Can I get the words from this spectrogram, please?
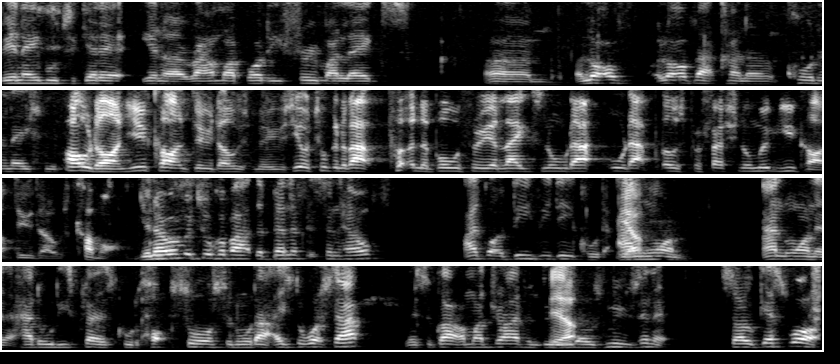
being able to get it, you know, around my body, through my legs. Um, a lot of a lot of that kind of coordination. Hold on, you can't do those moves. You're talking about putting the ball through your legs and all that, all that, those professional moves. You can't do those. Come on. You know, when we talk about the benefits and health, I got a DVD called Yep. And One, And One, and it had all these players called Hot Sauce and all that. I used to watch that. I used to go out on my drive and do Yep. all those moves in it. So guess what?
